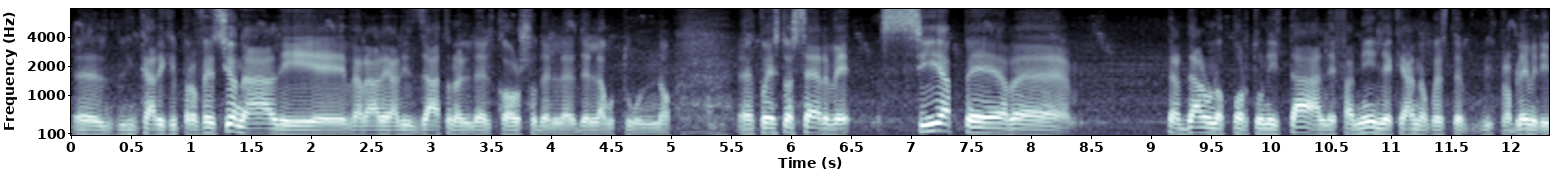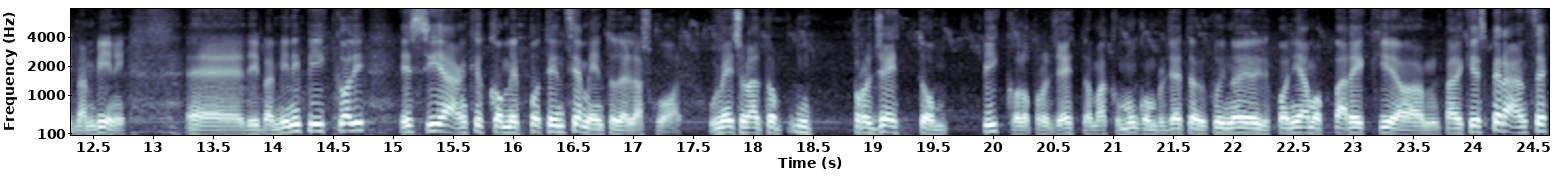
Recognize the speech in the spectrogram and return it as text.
eh, gli incarichi professionali e verrà realizzato nel, nel corso del, dell'autunno. Eh, questo serve sia per, eh, per dare un'opportunità alle famiglie che hanno questi, problemi dei bambini, eh, dei bambini piccoli e sia anche come potenziamento della scuola. Invece un altro un progetto piccolo progetto, ma comunque un progetto per cui noi poniamo parecchie, parecchie speranze,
